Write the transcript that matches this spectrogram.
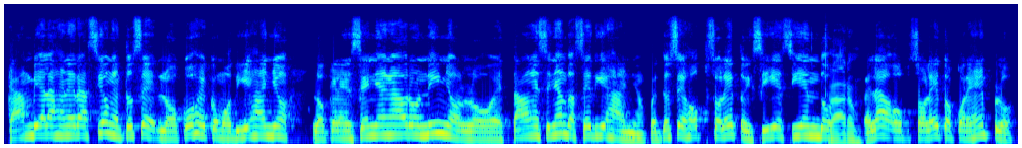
cambia la generación, entonces lo coge como 10 años, lo que le enseñan ahora a un niño lo estaban enseñando hace 10 años, pues entonces es obsoleto y sigue siendo, ¿verdad? Obsoleto, por ejemplo,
